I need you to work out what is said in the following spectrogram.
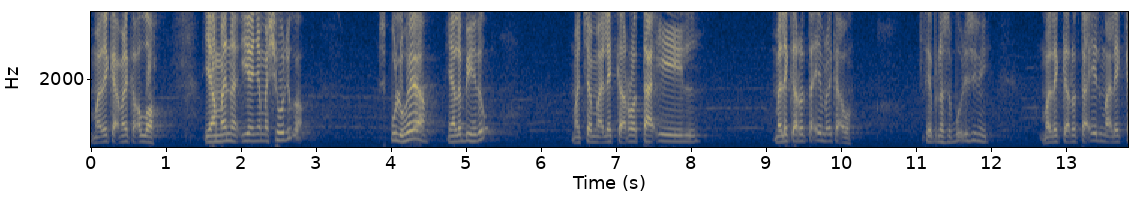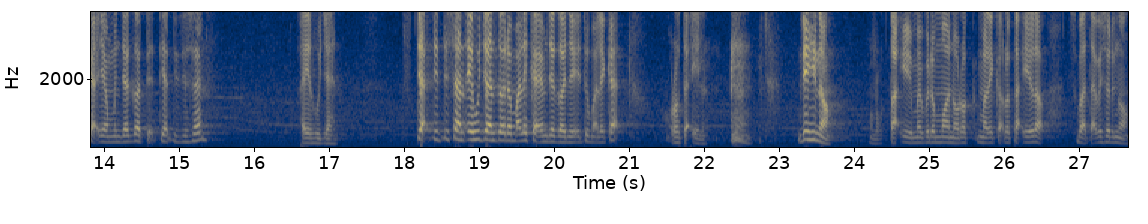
Malaikat-malaikat Allah. Yang mana ianya masyhur juga. Sepuluh ya. Yang lebih tu. Macam malaikat rotail. Malaikat rotail, malaikat apa? Saya pernah sebut di sini. Malaikat rotail, malaikat yang menjaga tiap-tiap titisan air hujan. Setiap titisan air hujan tu ada malaikat yang menjaganya. Itu malaikat rotail. Dia hina. Rotail, daripada mana malaikat rotail tak? Sebab tak bisa dengar.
